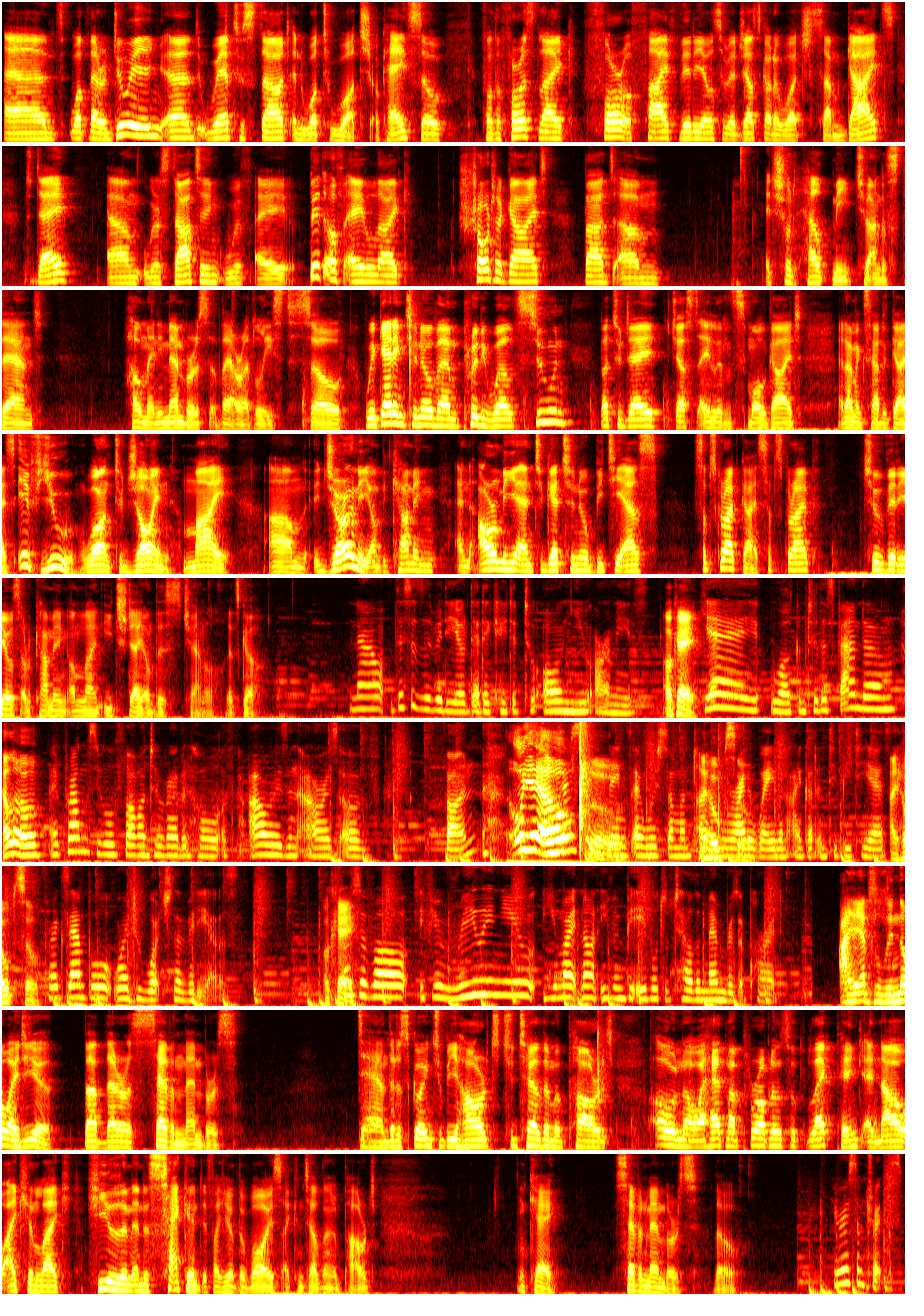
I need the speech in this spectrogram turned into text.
and what they're doing and where to start and what to watch, okay? So for the first like four or five videos, we're just gonna watch some guides. Today, um, we're starting with a bit of a like shorter guide, but um, it should help me to understand how many members there are at least. So we're getting to know them pretty well soon, but today just a little small guide and I'm excited guys. If you want to join my um, journey on becoming an army and to get to know BTS, subscribe guys, subscribe. Two videos are coming online each day on this channel. Let's go. Now, this is a video dedicated to all new armies. Okay. Yay! Welcome to this fandom. Hello. I promise you will fall into a rabbit hole of hours and hours of fun. Oh yeah, I hope There's so. things I wish someone told me right away when I got into BTS. I hope so. For example, where to watch the videos. Okay. First of all, if you're really new, you might not even be able to tell the members apart. I have absolutely no idea, but there are seven members. Damn, that is going to be hard to tell them apart. Oh no, I had my problems with Blackpink and now I can like heal them in a second if I hear the voice, I can tell them apart. Okay, seven members though. Here are some tricks.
